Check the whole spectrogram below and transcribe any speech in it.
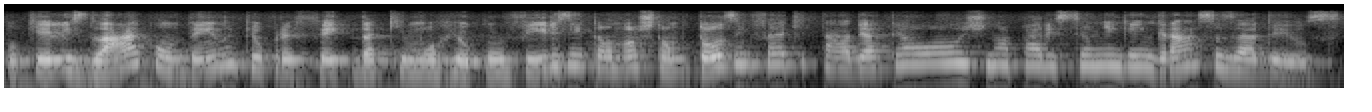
Porque eles lá condenam que o prefeito daqui morreu com vírus, então nós estamos todos infectados e até hoje não apareceu ninguém, graças a Deus.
